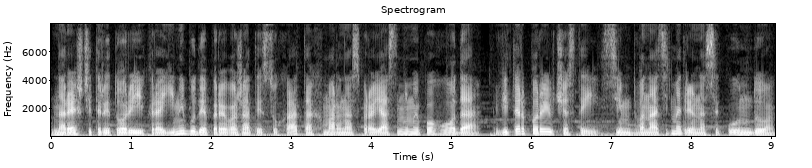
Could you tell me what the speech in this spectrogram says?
Нарешті території країни буде переважати суха та хмарна з проясненнями погода. Вітер поривчастий 7-12 метрів на секунду.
